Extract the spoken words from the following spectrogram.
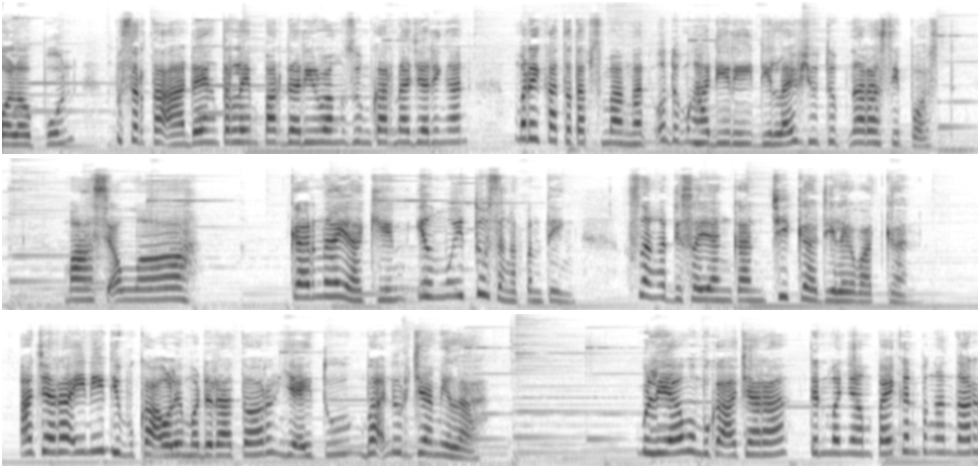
Walaupun peserta ada yang terlempar dari ruang Zoom karena jaringan, mereka tetap semangat untuk menghadiri di live YouTube Narasi Post. Masya Allah, karena yakin ilmu itu sangat penting, sangat disayangkan jika dilewatkan. Acara ini dibuka oleh moderator yaitu Mbak Nur Jamilah. Beliau membuka acara dan menyampaikan pengantar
